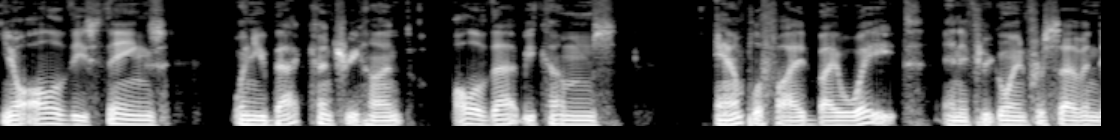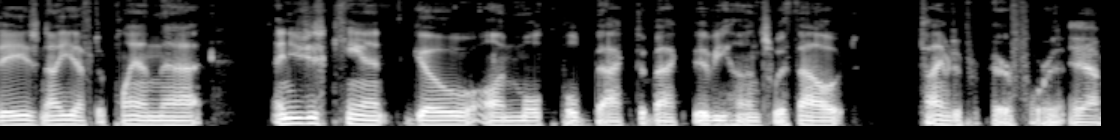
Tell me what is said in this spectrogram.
You know, all of these things. When you backcountry hunt, all of that becomes amplified by weight. And if you're going for seven days, now you have to plan that. And you just can't go on multiple back to back bivy hunts without time to prepare for it. Yeah.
